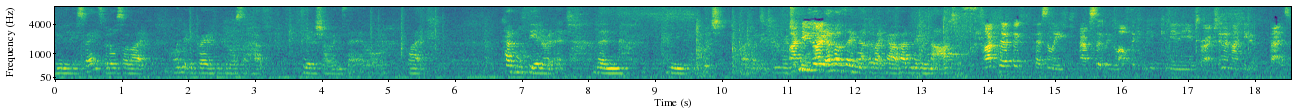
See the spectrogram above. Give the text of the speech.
community space, but also like wouldn't it be great if we could also have theatre showings there or like have more theatre in it than community, which I don't community. I think community I- I'm not saying that, but like how, how do you make an artist? I perfect, personally absolutely love the community interaction, and I think that, that is,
